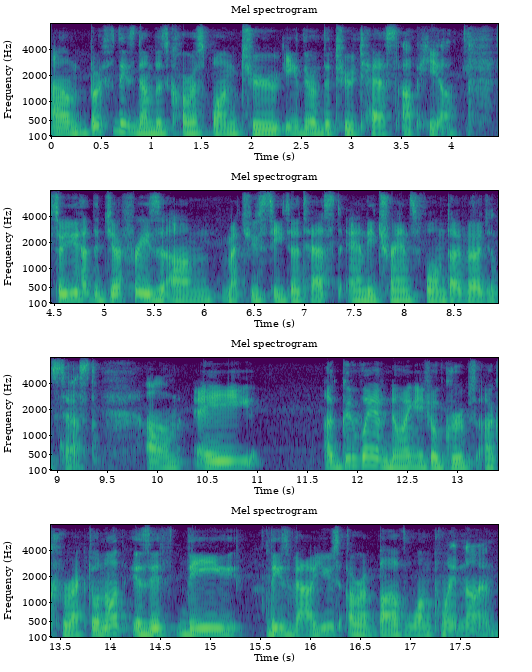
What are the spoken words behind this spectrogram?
um, both of these numbers correspond to either of the two tests up here. So you have the Jeffries um, test and the transform divergence test. Um, a a good way of knowing if your groups are correct or not is if the these values are above 1.9.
